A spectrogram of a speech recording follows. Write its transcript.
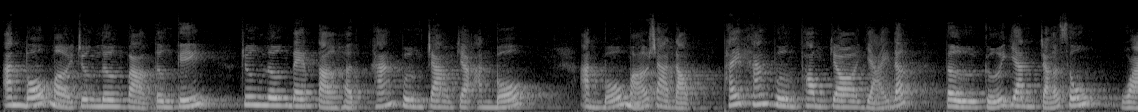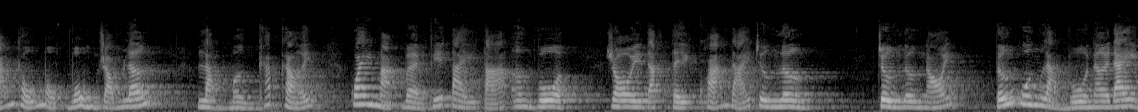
Anh bố mời Trương Lương vào tương kiến. Trương Lương đem tờ hịch Hán Vương trao cho anh bố. Anh bố mở ra đọc, Thấy Hán Vương phong cho giải đất, Từ cửa danh trở xuống, Quảng thủ một vùng rộng lớn, Lòng mừng khắp khởi, Quay mặt về phía Tây tạ ơn vua, Rồi đặt tiệc khoản đãi Trương Lương. Trương Lương nói, Tướng quân làm vua nơi đây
